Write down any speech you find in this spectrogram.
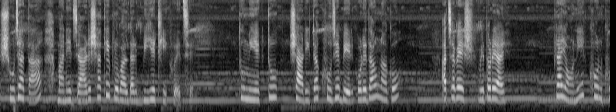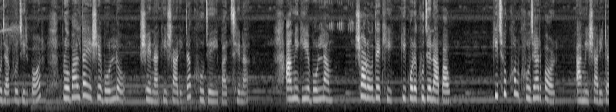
সুজাতা মানে যার সাথে প্রবালদার বিয়ে ঠিক হয়েছে। তুমি একটু শাড়িটা খুঁজে বের করে দাও না গো। আচ্ছা বেশ, ভেতরে আয়। প্রায় অনেকক্ষণ খোঁজাখুঁজির পর প্রবালদা এসে বলল সে নাকি শাড়িটা খুঁজেই পাচ্ছে না। আমি গিয়ে বললাম, সরো দেখি, কি করে খুঁজে না পাও। কিছুক্ষণ খোঁজার পর আমি শাড়িটা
